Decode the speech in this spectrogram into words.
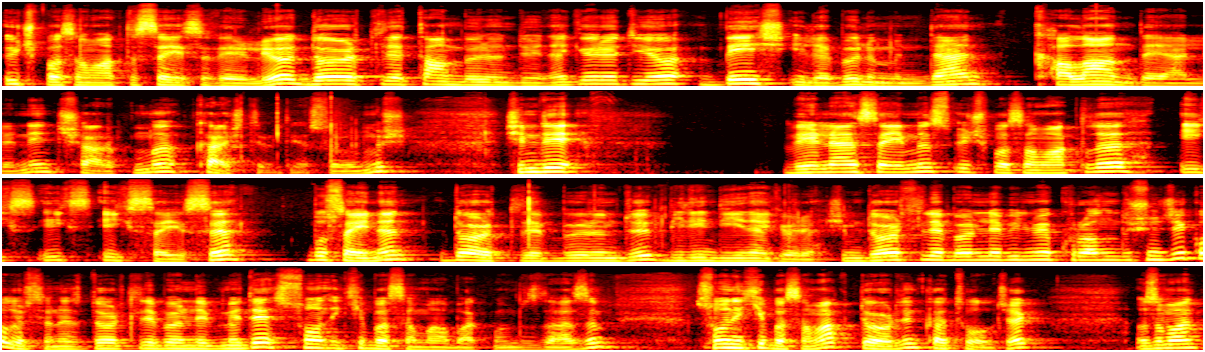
3 basamaklı sayısı veriliyor. 4 ile tam bölündüğüne göre diyor 5 ile bölümünden kalan değerlerinin çarpımı kaçtır diye sorulmuş. Şimdi verilen sayımız 3 basamaklı x, x, x sayısı. Bu sayının 4 ile bölündüğü bilindiğine göre. Şimdi 4 ile bölünebilme kuralını düşünecek olursanız 4 ile bölünebilmede son iki basamağa bakmamız lazım. Son iki basamak 4'ün katı olacak. O zaman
